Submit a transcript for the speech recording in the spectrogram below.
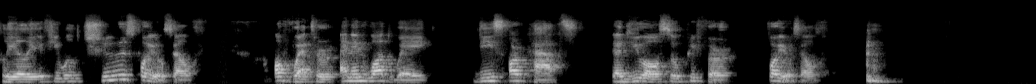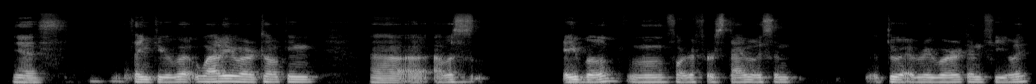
clearly, if you will, choose for yourself of whether and in what way these are paths that you also prefer for yourself. yes, thank you. While you were talking, uh, I was able uh, for the first time listen to every word and feel it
